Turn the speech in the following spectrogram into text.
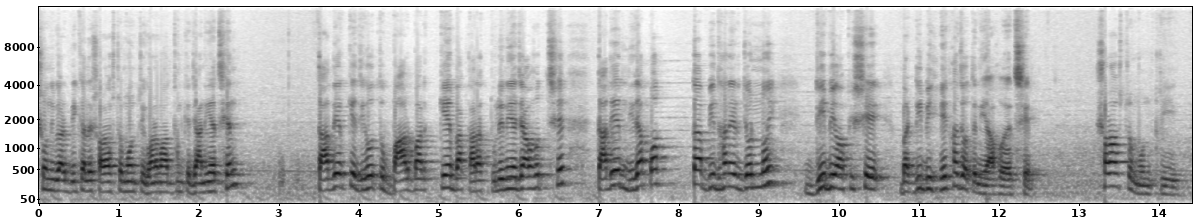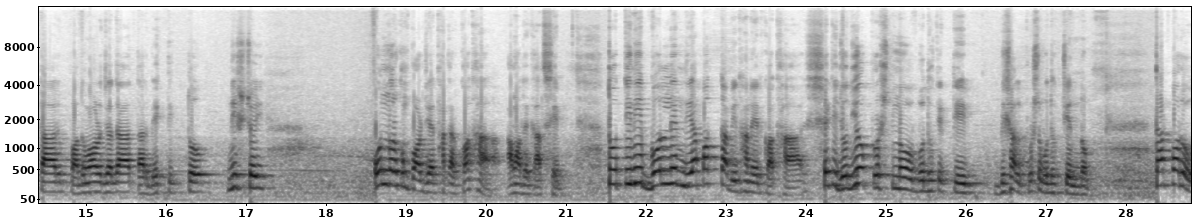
শনিবার বিকালে স্বরাষ্ট্রমন্ত্রী গণমাধ্যমকে জানিয়েছেন, তাদেরকে যেহেতু বারবার কে বা কারা তুলে নিয়ে যাওয়া হচ্ছে, তাদের নিরাপত্তা বিধানের জন্যই ডিবি অফিসে বা ডিবি হেফাজতে নেওয়া হয়েছে। স্বরাষ্ট্রমন্ত্রী তার পদমর্যাদা, তার ব্যক্তিত্ব নিশ্চয়ই অন্যরকম পর্যায়ে থাকার কথা আমাদের কাছে। তো তিনি বললেন নিরাপত্তা বিধানের কথা। সেটি যদিও প্রশ্নবোধক একটি বিশাল প্রশ্নবোধক চিহ্ন। তারপরও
